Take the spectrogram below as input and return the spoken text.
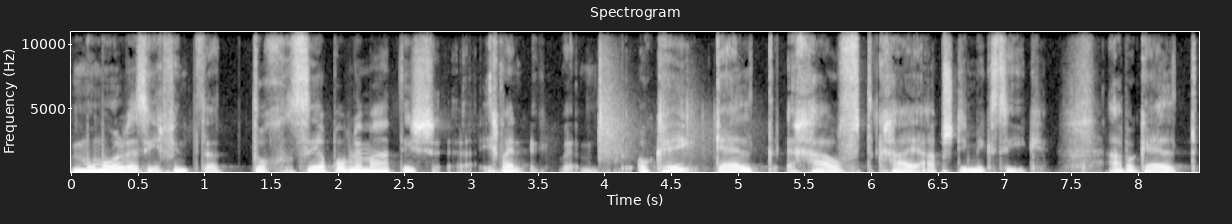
Mal, also ich finde, doch sehr problematisch. Ich meine, okay, Geld kauft keinen Abstimmungssieg. Aber Geld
